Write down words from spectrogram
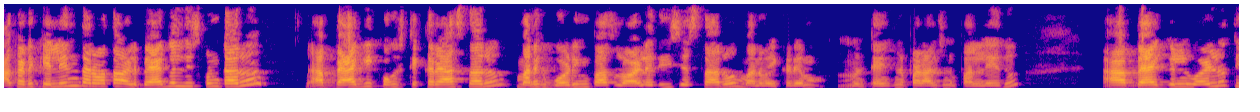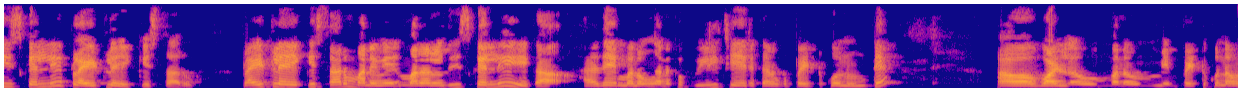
అక్కడికి వెళ్ళిన తర్వాత వాళ్ళు బ్యాగులు తీసుకుంటారు. ఆ బ్యాగ్ ఒక స్టిక్కర్ వేస్తారు. మనకి బోర్డింగ్ పాస్ వాళ్ళే తీసేస్తారు. మనం ఇక్కడేం టెన్షన్ పడాల్సిన పని లేదు. ఆ బ్యాగుల్ని వాళ్ళు తీసుకెళ్ళి ఫ్లైట్లో ఎక్కిస్తారు. ఫ్లైట్లో ఎక్కిస్తారు. మనమే మనల్ని తీసుకెళ్ళి ఇక అదే మనం గనక వీల్ చైర్ కనుక పెట్టుకొని ఉంటే ఆ, వాళ్ళు మనం మేము పెట్టుకున్నాం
